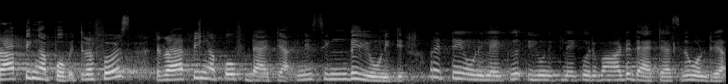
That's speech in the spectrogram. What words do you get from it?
wrapping up of it refers wrapping up of data in a single unit ഒരൊറ്റ യൂണിറ്റിലേക്ക് യൂണിറ്റിലേക്ക് ഒരുപാട് ഡാറ്റാസിനെ കൊണ്ടുവരിക.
